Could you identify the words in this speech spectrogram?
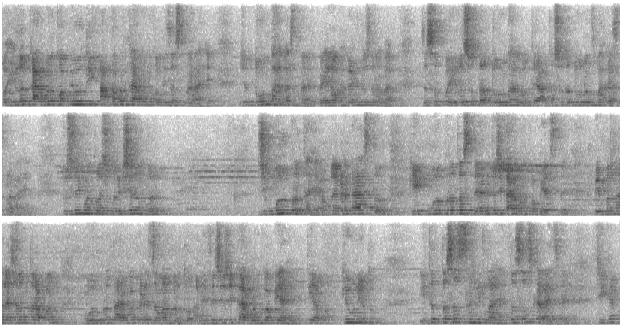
पहिलं कार्बन कॉपी होती आता पण कार्बन कॉपीज असणार आहे. म्हणजे दोन भाग असणार आहेत पहिला भाग आणि दुसरा भाग. जसं पहिलं सुद्धा दोन भाग होते आता सुद्धा दोनच भाग असणार आहे दुसरी महत्वाची परीक्षेनंतर जी मूळ प्रत आहे आपल्याकडे काय असतं की एक मूळ प्रत असते आणि त्याची कार्बन कॉपी असते. पेपर झाल्याच्यानंतर आपण मूळ प्रत आयोगाकडे जमा करतो आणि त्याची जी कार्बन कॉपी आहे ती आपण घेऊन येतो. इथं तसंच सांगितलं आहे तसंच करायचं आहे. ठीक आहे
